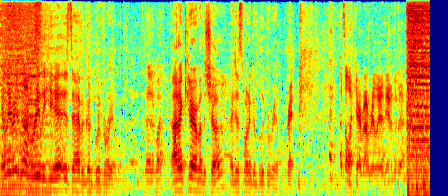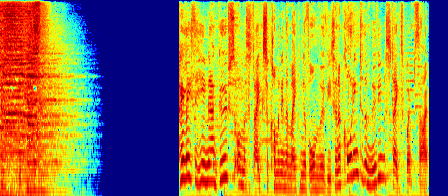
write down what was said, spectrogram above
The only reason I'm really here is to have a good blooper reel. Is that a what? I don't care about the show. I just want a good blooper reel. Great. That's all I care about, really, at the end of the day. Hey Lisa here. Now, goofs or mistakes are common in the making of all movies, and according to the Movie Mistakes website,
